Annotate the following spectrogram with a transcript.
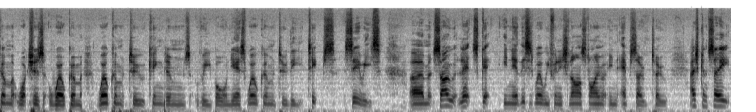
welcome, watchers, welcome. Welcome to Kingdoms Reborn. Yes, welcome to the Tips series. Um, so, let's get in there. This is where we finished last time in episode 2. As you can see,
